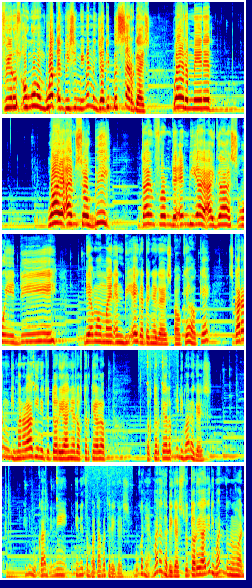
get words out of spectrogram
Virus ungu membuat NPC Mimin menjadi besar guys Wait a minute Why I'm so big Time from the NBA, I guys. Widih. Dia mau main NBA katanya guys. Oke oke. Sekarang gimana lagi nih tutorialnya Dokter Caleb? Dokter Calebnya di mana guys? Ini bukan. Ini ini tempat apa tadi guys? Bukan ya? Mana tadi guys? Tutorialnya di mana teman-teman?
